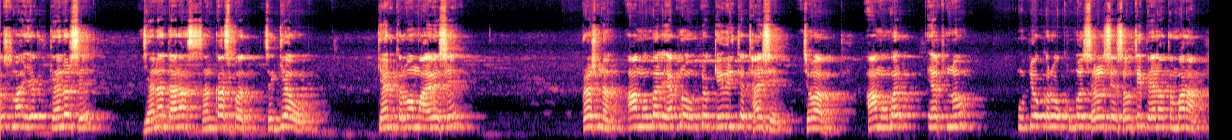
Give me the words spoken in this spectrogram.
એપ્સમાં એક સ્કેનર છે જેના દ્વારા શંકાસ્પદ જગ્યાઓ સ્કેન કરવામાં આવે છે? પ્રશ્ન, આ મોબાઈલ એપનો ઉપયોગ કેવી રીતે થાય છે? જવાબ, આ મોબાઈલ એપ્સનો ઉપયોગ કરવો ખૂબ જ સરળ છે. સૌથી પહેલાં તમારા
